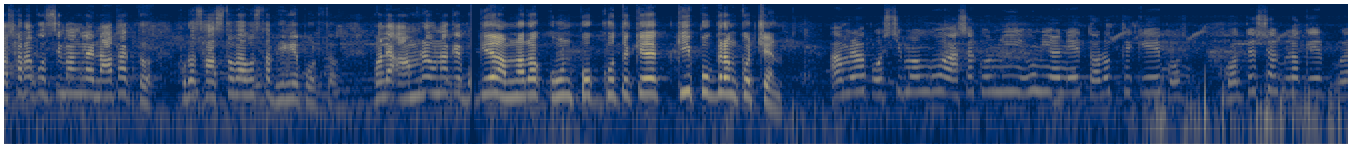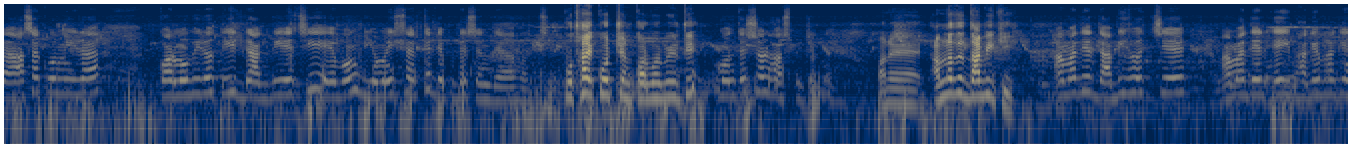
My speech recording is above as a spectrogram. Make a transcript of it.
আশারা পশ্চিমবাংলায় না থাকতো, পুরো স্বাস্থ্য ব্যবস্থা ভেঙে পড়তো। ফলে আমরা ওনাকে আপনারা কোন পক্ষ থেকে কি প্রোগ্রাম করছেন? আমরা পশ্চিমবঙ্গ আশাকর্মী ইউনিয়নের তরফ থেকে মন্তেশ্বর ব্লকের আশাকর্মীরা কর্মবিরতির ডাক দিয়েছি এবং স্যারকে ডেপুটেশন দেওয়া হচ্ছে। কোথায় করছেন কর্মবিরতি? মন্তেশ্বর হসপিটালে। মানে আপনাদের দাবি কি? আমাদের দাবি হচ্ছে আমাদের এই ভাগে ভাগে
